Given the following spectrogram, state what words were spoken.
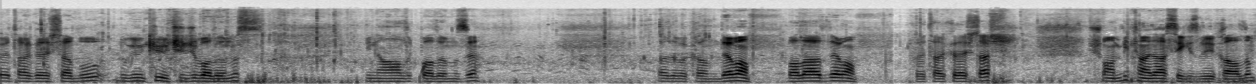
Evet arkadaşlar bu bugünkü üçüncü balığımız. Yine aldık balığımızı. Hadi bakalım devam. Balığa devam. Evet arkadaşlar. Şu an bir tane daha 8 bıyık aldım.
